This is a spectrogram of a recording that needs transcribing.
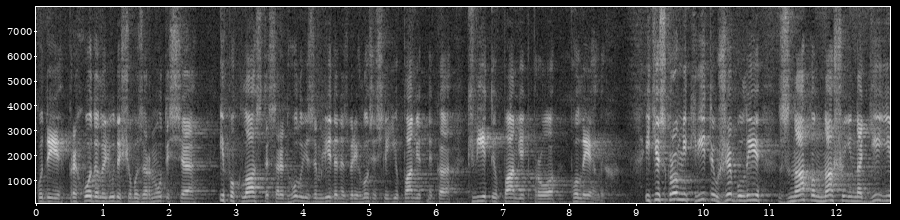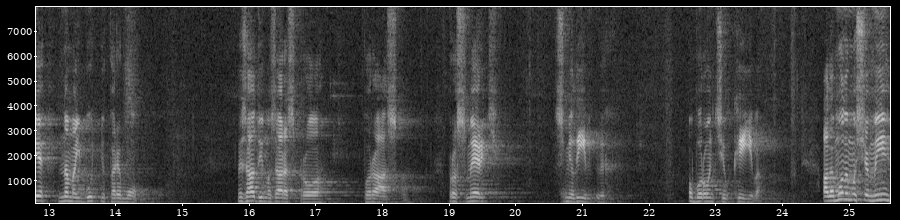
куди приходили люди, щоб озирнутися і покласти серед голої землі, де не зберіглося слідів пам'ятника, квіти в пам'ять про полеглих. І ті скромні квіти вже були знаком нашої надії на майбутню перемогу. Ми згадуємо зараз про поразку, про смерть сміливих оборонців Києва. Але молимося ми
